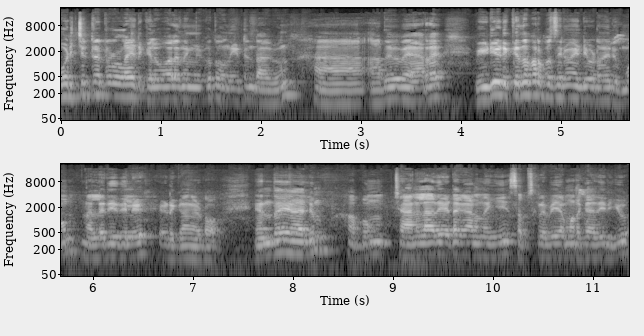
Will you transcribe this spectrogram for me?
ഓടിച്ചിട്ടിട്ടുള്ള എടുക്കൽ പോലെ നിങ്ങൾക്ക് തോന്നിയിട്ടുണ്ടാകും. അത് വേറെ വീഡിയോ എടുക്കുന്ന പർപ്പസിന് വേണ്ടി ഇവിടെ വരുമ്പം നല്ല രീതിയിൽ എടുക്കാം കേട്ടോ. എന്തായാലും അപ്പം ചാനൽ ആദ്യമായിട്ടാണ് കാണുന്നെങ്കിൽ സബ്സ്ക്രൈബ് ചെയ്യാൻ മറക്കാതിരിക്കും.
